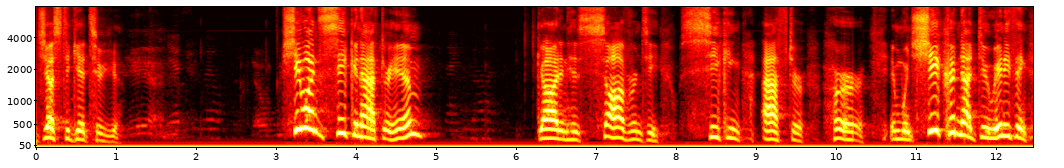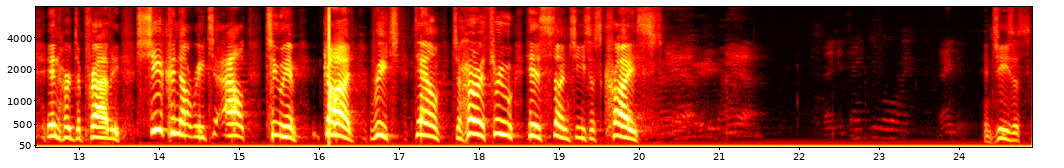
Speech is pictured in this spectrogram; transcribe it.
just to get to you. She wasn't seeking after him. God, in his sovereignty, was seeking after her. And when she could not do anything in her depravity, she could not reach out to him. God reached down to her through his son, Jesus Christ. And Jesus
